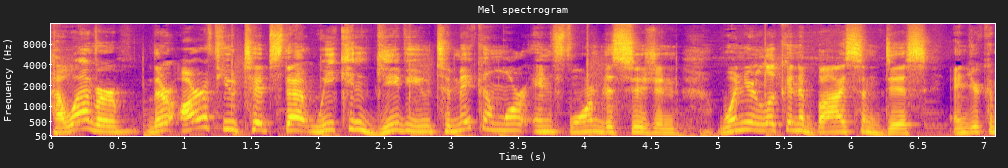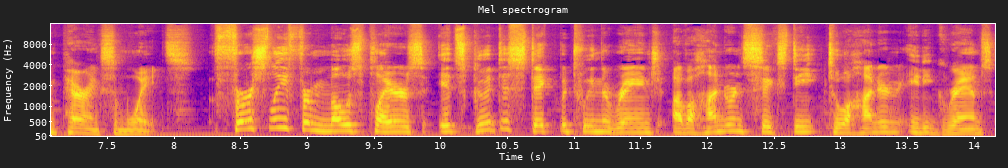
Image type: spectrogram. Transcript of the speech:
However, there are a few tips that we can give you to make a more informed decision when you're looking to buy some discs and you're comparing some weights. Firstly, for most players, it's good to stick between the range of 160 to 180 grams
